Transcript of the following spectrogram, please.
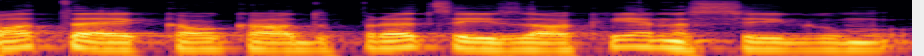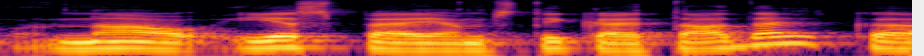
pateikt kaut kādu precīzāku ienesīgumu nav iespējams tikai tādēļ, ka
